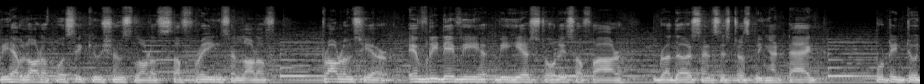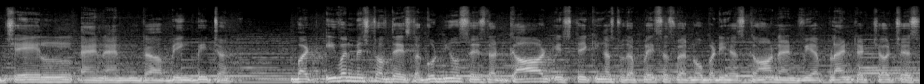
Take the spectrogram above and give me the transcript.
We have a lot of persecutions, a lot of sufferings, a lot of problems here. Every day we, we hear stories of our brothers and sisters being attacked, put into jail, and, and uh, being beaten. But even midst of this, the good news is that God is taking us to the places where nobody has gone, and we have planted churches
